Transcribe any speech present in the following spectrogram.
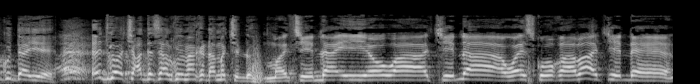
ku daaye cidgoo jacdasaalku imaan kadhaa ma jidho. Ma jidha iyo waa jidha wa isku qaba jidheen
